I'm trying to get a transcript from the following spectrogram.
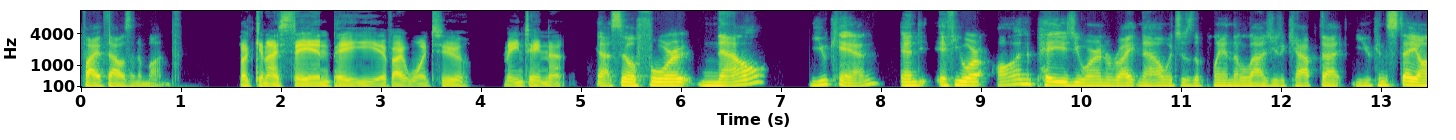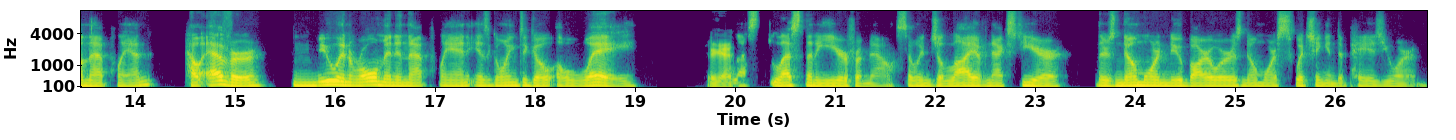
5000 a month. But can I stay in pay if I want to maintain that? yeah so for now you can. And if you are on pay as you earn right now which is the plan that allows you to cap that you can stay on that plan. However new enrollment in that plan is going to go away Okay. less less than a year from now. So in July of next year, there's no more new borrowers, no more switching into pay as you earn.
